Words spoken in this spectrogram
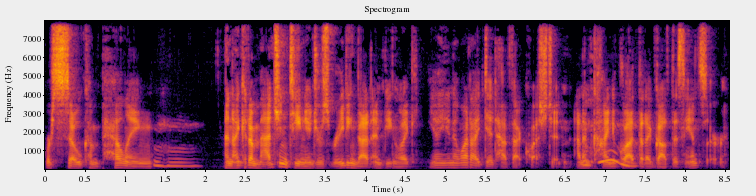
were so compelling hmm And I could imagine teenagers reading that and being like, yeah, you know what? I did have that question. And I'm mm-hmm. kind of glad that I got this answer.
